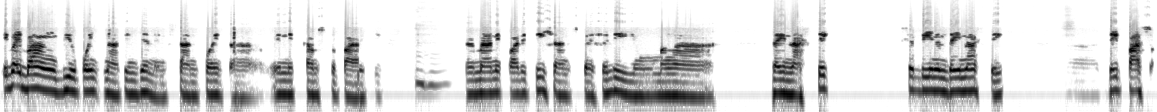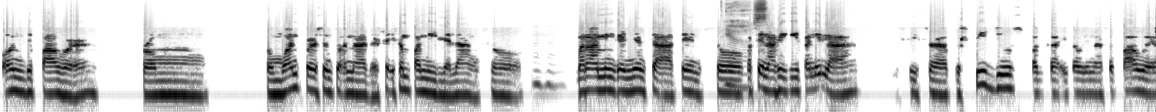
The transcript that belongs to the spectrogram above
iba-iba ang viewpoint natin dyan and standpoint uh, when it comes to politics. Mm-hmm. There are many politicians, especially yung mga dynastic. Sabihin ng dynastic, uh, they pass on the power from from one person to another sa isang pamilya lang. So, Mm-hmm. maraming ganyan sa atin. So, Yes. kasi nakikita nila, this is uh, prestigious pagka ikaw yung nasa power,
